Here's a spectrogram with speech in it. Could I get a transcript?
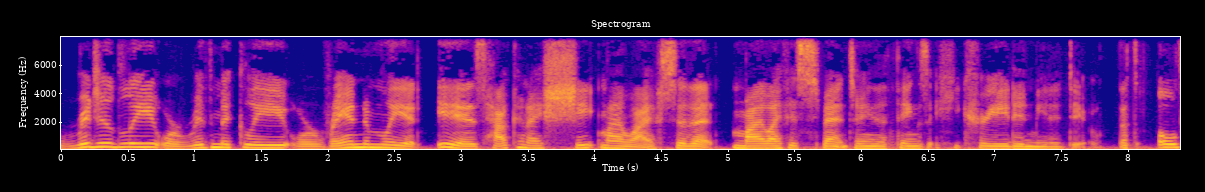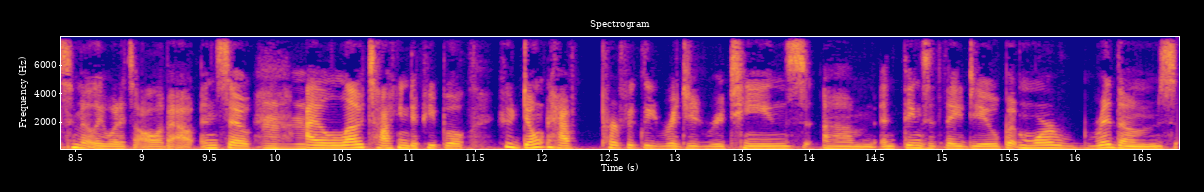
rigidly or rhythmically or randomly it is, how can I shape my life so that my life is spent doing the things that he created me to do? That's ultimately what it's all about. And so mm-hmm. I love talking to people who don't have perfectly rigid routines um, and things that they do, but more rhythms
